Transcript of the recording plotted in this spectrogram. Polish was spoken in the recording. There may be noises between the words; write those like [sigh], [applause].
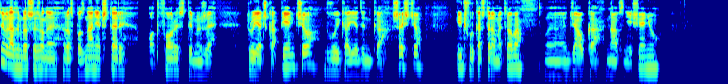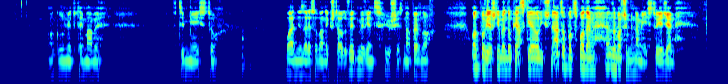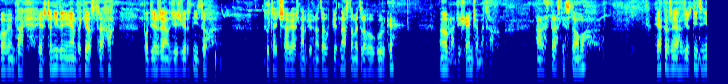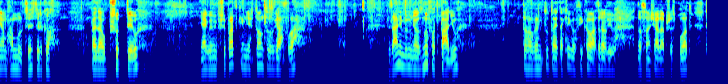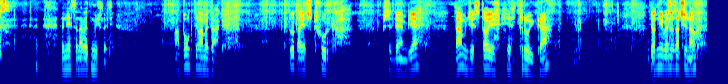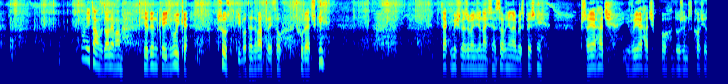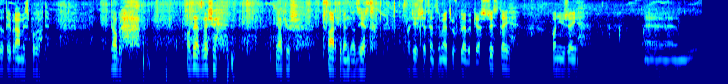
Tym razem rozszerzone rozpoznanie, cztery otwory, z tym, że trójeczka 5, dwójka jedynka 6 i czwórka 4-metrowa. E, działka na wzniesieniu. Ogólnie tutaj mamy w tym miejscu ładnie zarysowany kształt wydmy, więc już jest na pewno od powierzchni będą piaski eoliczne. A co pod spodem, zobaczymy na miejscu, jedziemy. Powiem tak, jeszcze nigdy nie miałem takiego stracha podjeżdżając gdzieś wiertnicą. Tutaj trzeba wjechać najpierw na tą 15-metrową górkę. Dobra, 10-metrową. Ale strasznie stromo. Jako, że ja w wiertnicy nie mam hamulcy, tylko pedał przód tył. Jakby mi przypadkiem niechcąco zgasła. Zanim bym ją znów odpalił, to bym tutaj takiego fikoła zrobił do sąsiada przez płot [laughs] że nie chcę nawet myśleć. A punkty mamy tak. Tutaj jest czwórka przy dębie. Tam gdzie stoję jest trójka. I od niej będę zaczynał. No i tam w dole mam jedynkę i dwójkę szóstki, bo te dwa tutaj są czwóreczki. I tak myślę, że będzie najsensowniej, najbezpieczniej przejechać i wyjechać po dużym skosie do tej bramy z powrotem. Dobra. Odezwę się jak już czwarty będę odwiercał. 20 cm gleby piaszczystej. Poniżej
